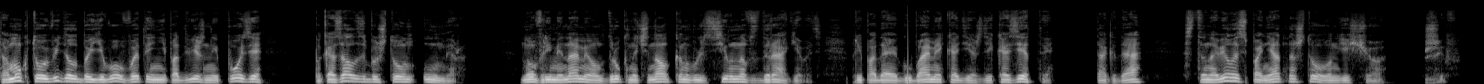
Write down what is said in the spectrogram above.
Тому, кто увидел бы его в этой неподвижной позе, показалось бы, что он умер. Но временами он вдруг начинал конвульсивно вздрагивать, припадая губами к одежде Казетты. Тогда становилось понятно, что он еще жив.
